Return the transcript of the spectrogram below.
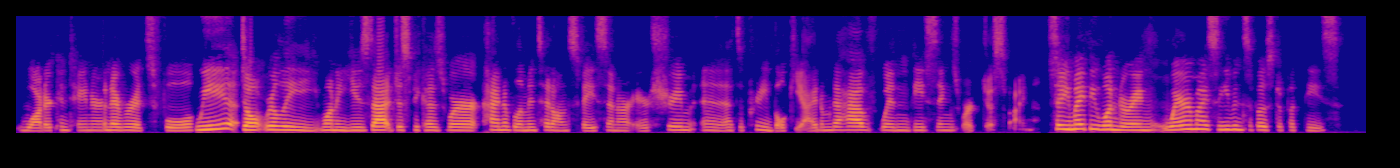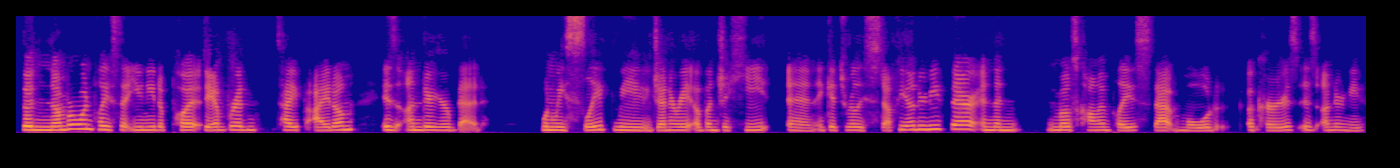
water container whenever it's full. We don't really want to use that just because we're kind of limited on space in our Airstream and it's a pretty bulky item to have when these things work just fine. So you might be wondering, where am I even supposed to put these? The number one place that you need to put DampRid type item is under your bed. When we sleep, we generate a bunch of heat and it gets really stuffy underneath there and the most common place that mold occurs is underneath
